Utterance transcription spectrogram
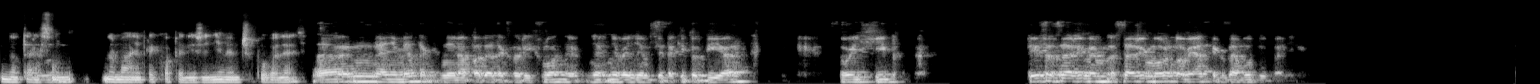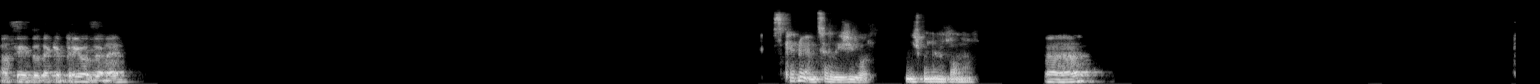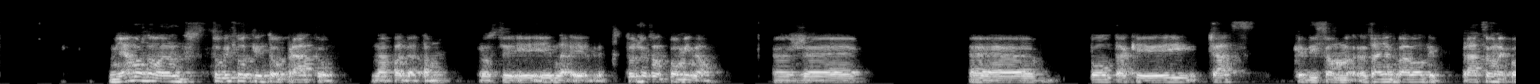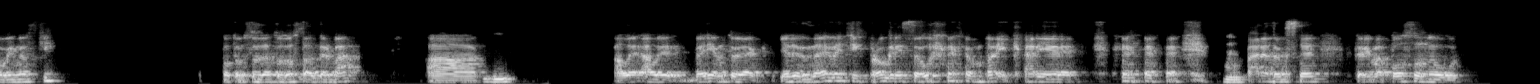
No teraz som normálne prekvapený, že neviem, čo povedať. Ani mňa tak nenapadá takto rýchlo, ne, ne, nevediem si takýto diar svojich chyb. Tie sa snažíme, snažím možno viac tak zabudnúť na nich. Asi je to také prirodzené. Skenujem celý život. Nič ma nenapadá. Aha. Mňa možno len v súvislosti s tou prácou napadá tam proste jedna, jedna, to, čo som spomínal, že e, bol taký čas, kedy som zanedbával tie pracovné povinnosti, potom som za to dostal drba, a, mm-hmm. ale, ale beriem to jak jeden z najväčších progresov v mojej kariére, mm. paradoxne, ktorý ma posunul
